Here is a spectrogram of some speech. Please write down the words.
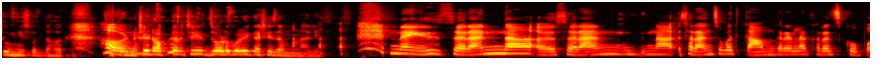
तुम्ही सुद्धा होते. हो तुमची डॉक्टरची जोडगोळी कशी जमून आली? नाही सरांना सरांना सरांसोबत काम करायला खरंच खूप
